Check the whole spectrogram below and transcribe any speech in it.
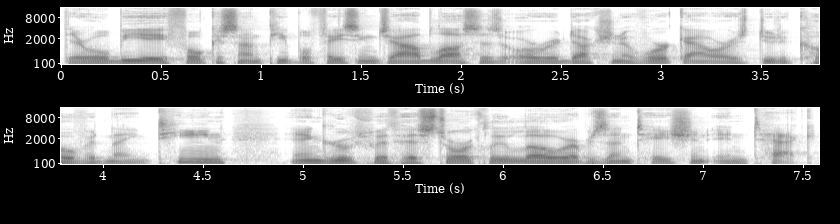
There will be a focus on people facing job losses or reduction of work hours due to COVID 19 and groups with historically low representation in tech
